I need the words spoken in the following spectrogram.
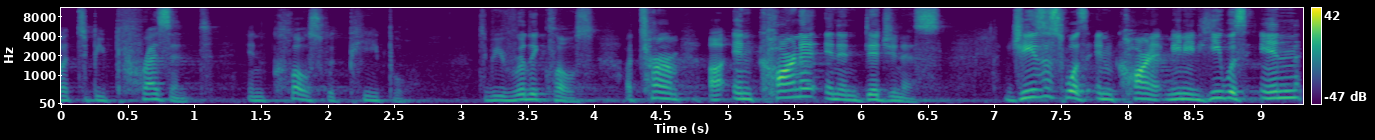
but to be present and close with people, to be really close. A term, uh, incarnate and indigenous. Jesus was incarnate, meaning he was in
